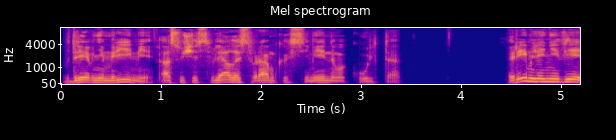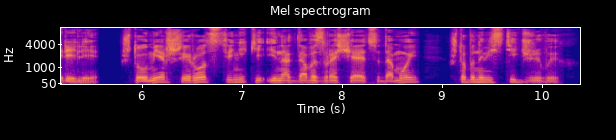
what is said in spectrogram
в Древнем Риме осуществлялось в рамках семейного культа. Римляне верили, что умершие родственники иногда возвращаются домой, чтобы навестить живых.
